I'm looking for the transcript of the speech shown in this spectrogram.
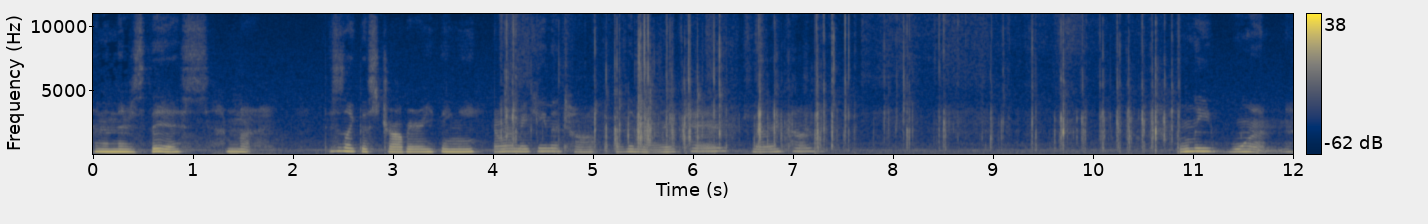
And then there's this. I'm not. This is like the strawberry thingy. Now we're making the top of the melon pen. Melon pen. Only one.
